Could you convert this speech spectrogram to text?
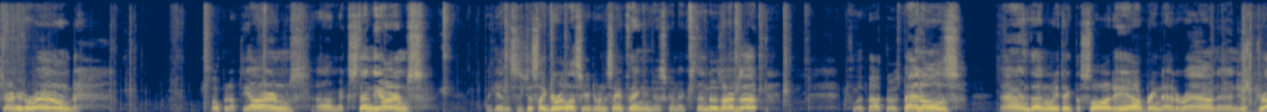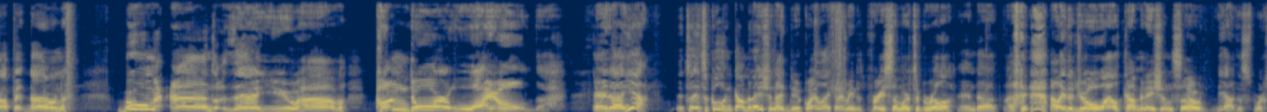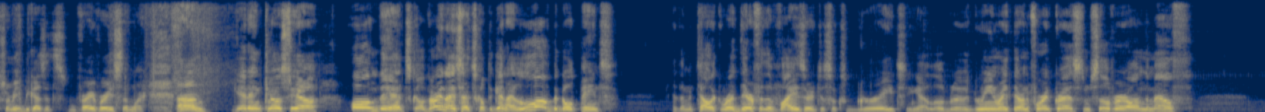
Turn it around open up the arms, um, extend the arms. Again, this is just like Gorilla, so you're doing the same thing. I'm just going to extend those arms out, flip out those panels, and then we take the sword here, bring the head around, and just drop it down. Boom! And there you have Condor Wild. And uh, yeah, it's a, it's a cool combination. I do quite like it. I mean, it's very similar to Gorilla, and uh, I, I, like the Zyuoh Wild combination. So yeah, this works for me because it's very very similar. Um, getting close here on the head sculpt. Very nice head sculpt. Again, I love the gold paint. The metallic red there for the visor just looks great. You got a little bit of green right there on the forehead crest, some silver on the mouth.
